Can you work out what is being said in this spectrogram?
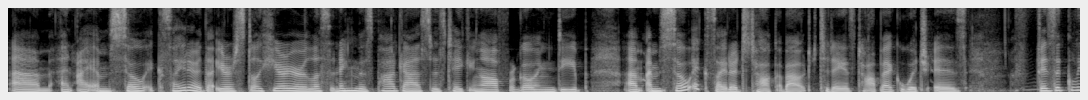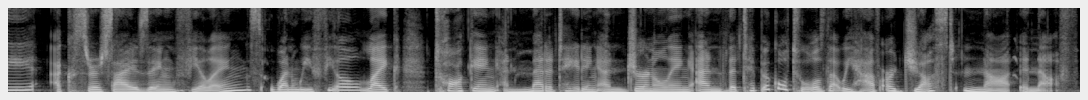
Um, and I am so excited that you're still here. You're listening. This podcast is taking off. We're going deep. Um, I'm so excited to talk about today's topic, which is physically exercising feelings when we feel like talking and meditating and journaling and the typical tools that we have are just not enough.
